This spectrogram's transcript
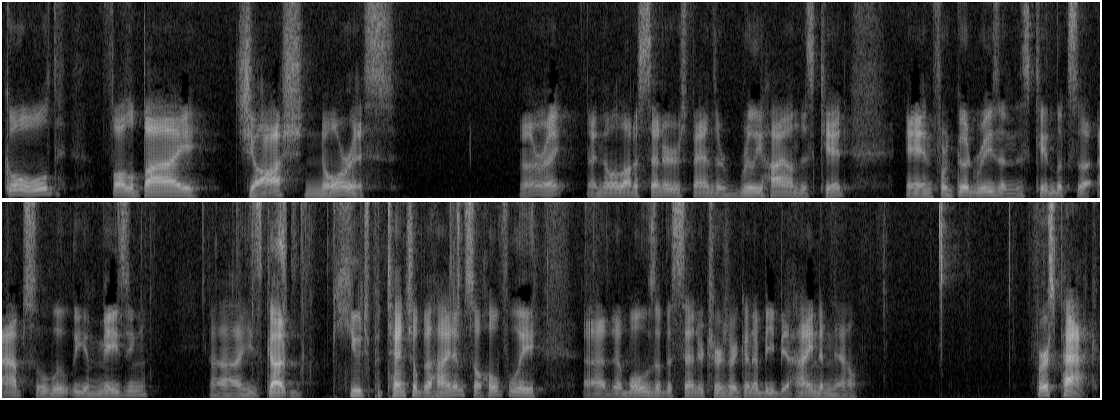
Gold, followed by Josh Norris. All right. I know a lot of Senators fans are really high on this kid. and for good reason. This kid looks uh, absolutely amazing. Uh, he's got huge potential behind him, so hopefully uh, the woes of the Senators are going to be behind him now. First pack.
